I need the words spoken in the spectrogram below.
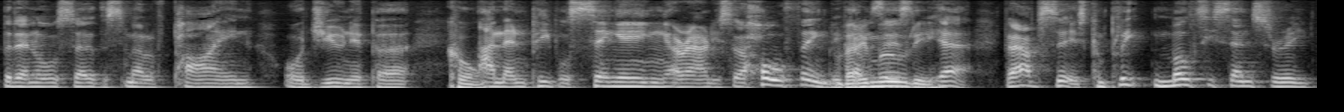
but then also the smell of pine or juniper. Cool. And then people singing around you. So the whole thing Very becomes this- moody. yeah, but absolutely, it's complete multi-sensory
